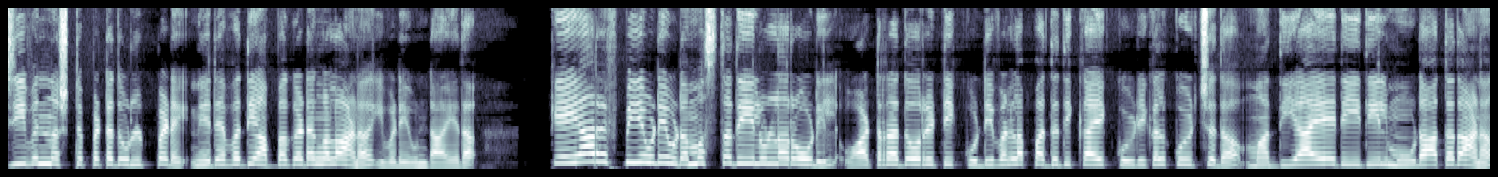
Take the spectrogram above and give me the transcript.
ജീവൻ നഷ്ടപ്പെട്ടതുൾപ്പെടെ നിരവധി അപകടങ്ങളാണ് ഇവിടെ ഉണ്ടായത്. കെ ആർ എഫ് ബിയുടെ ഉടമസ്ഥതയിലുള്ള റോഡിൽ വാട്ടർ അതോറിറ്റി കുടിവെള്ള പദ്ധതിക്കായി കുഴികൾ കുഴിച്ചത് മതിയായ രീതിയിൽ മൂടാത്തതാണ്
